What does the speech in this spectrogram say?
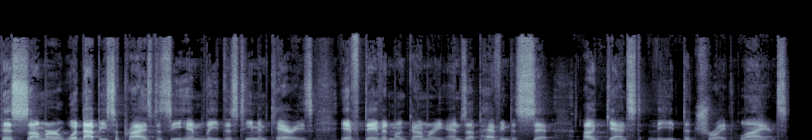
this summer. Would not be surprised to see him lead this team in carries if David Montgomery ends up having to sit against the Detroit Lions.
